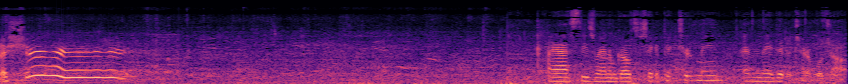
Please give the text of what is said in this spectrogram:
got a shirt. I asked these random girls to take a picture of me and they did a terrible job.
